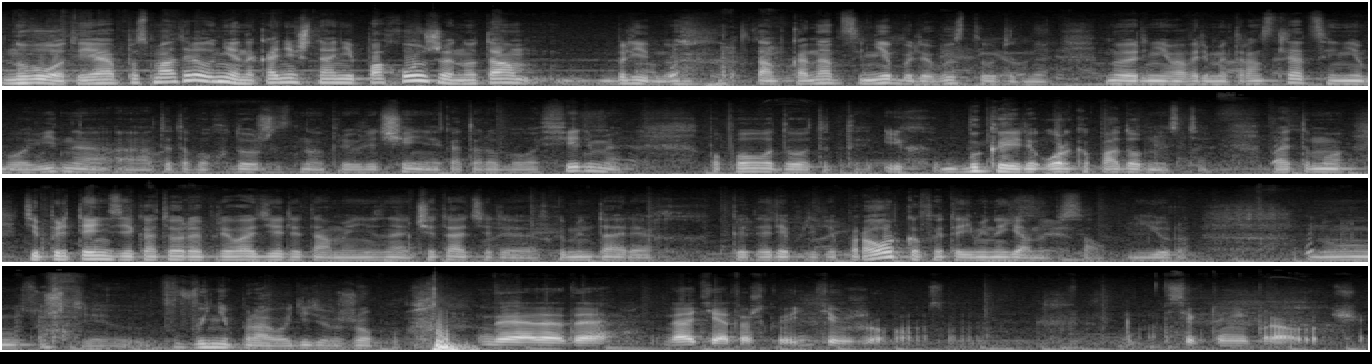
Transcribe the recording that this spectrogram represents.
Ну вот, я посмотрел, не, ну, конечно, они похожи, но там блин, ну, там канадцы не были выставлены, ну, вернее, во время трансляции не было видно а, от этого художественного привлечения, которое было в фильме, по поводу вот этой, их быка или оркоподобности. Поэтому те претензии, которые приводили там, я не знаю, читатели в комментариях к этой реплике про орков, это именно я написал, не Юра. Ну, слушайте, вы не правы, идите в жопу. Да, да, да. Давайте я тоже скажу, идите в жопу, на самом деле. Все, кто не прав вообще.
